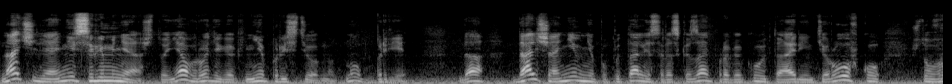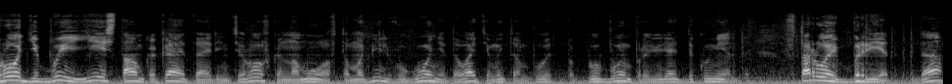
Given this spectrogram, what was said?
Начали они с ремня, что я вроде как не пристегнут. Ну, бред. Да. Дальше они мне попытались рассказать про какую-то ориентировку, что вроде бы есть там какая-то ориентировка на мой автомобиль в угоне. Давайте мы там будет, бу- будем проверять документы. Второй бред, да.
